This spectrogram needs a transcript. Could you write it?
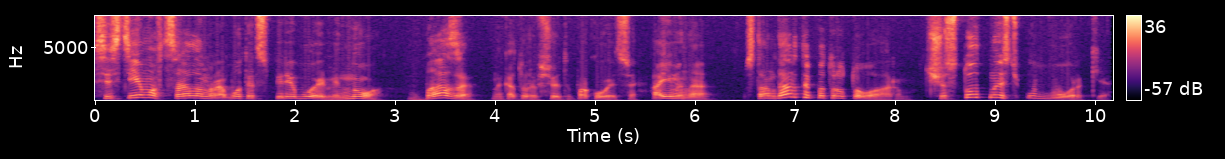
Система в целом работает с перебоями, но база, на которой все это покоится, а именно стандарты по тротуарам, частотность уборки,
